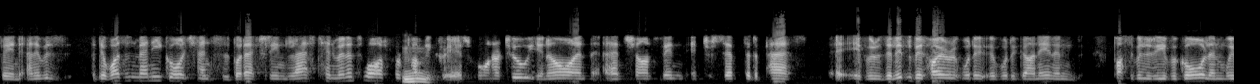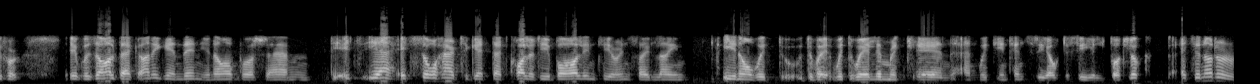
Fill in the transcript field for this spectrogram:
Finn, and it was there wasn't many goal chances, but actually in the last ten minutes, Waterford mm. probably created one or two, you know, and and Sean Finn intercepted a pass. If it was a little bit higher, it would have, it would have gone in, and possibility of a goal, and we were, it was all back on again then, you know. But um, it's yeah, it's so hard to get that quality ball into your inside line you know, with the way with the way Limerick play and, and with the intensity out the field. But look, it's another,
